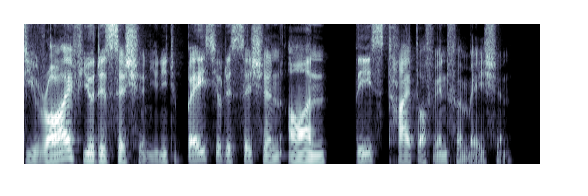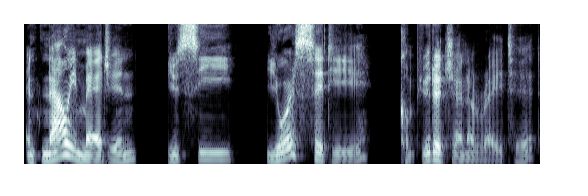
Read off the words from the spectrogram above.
derive your decision. You need to base your decision on this type of information. And now imagine you see your city computer generated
